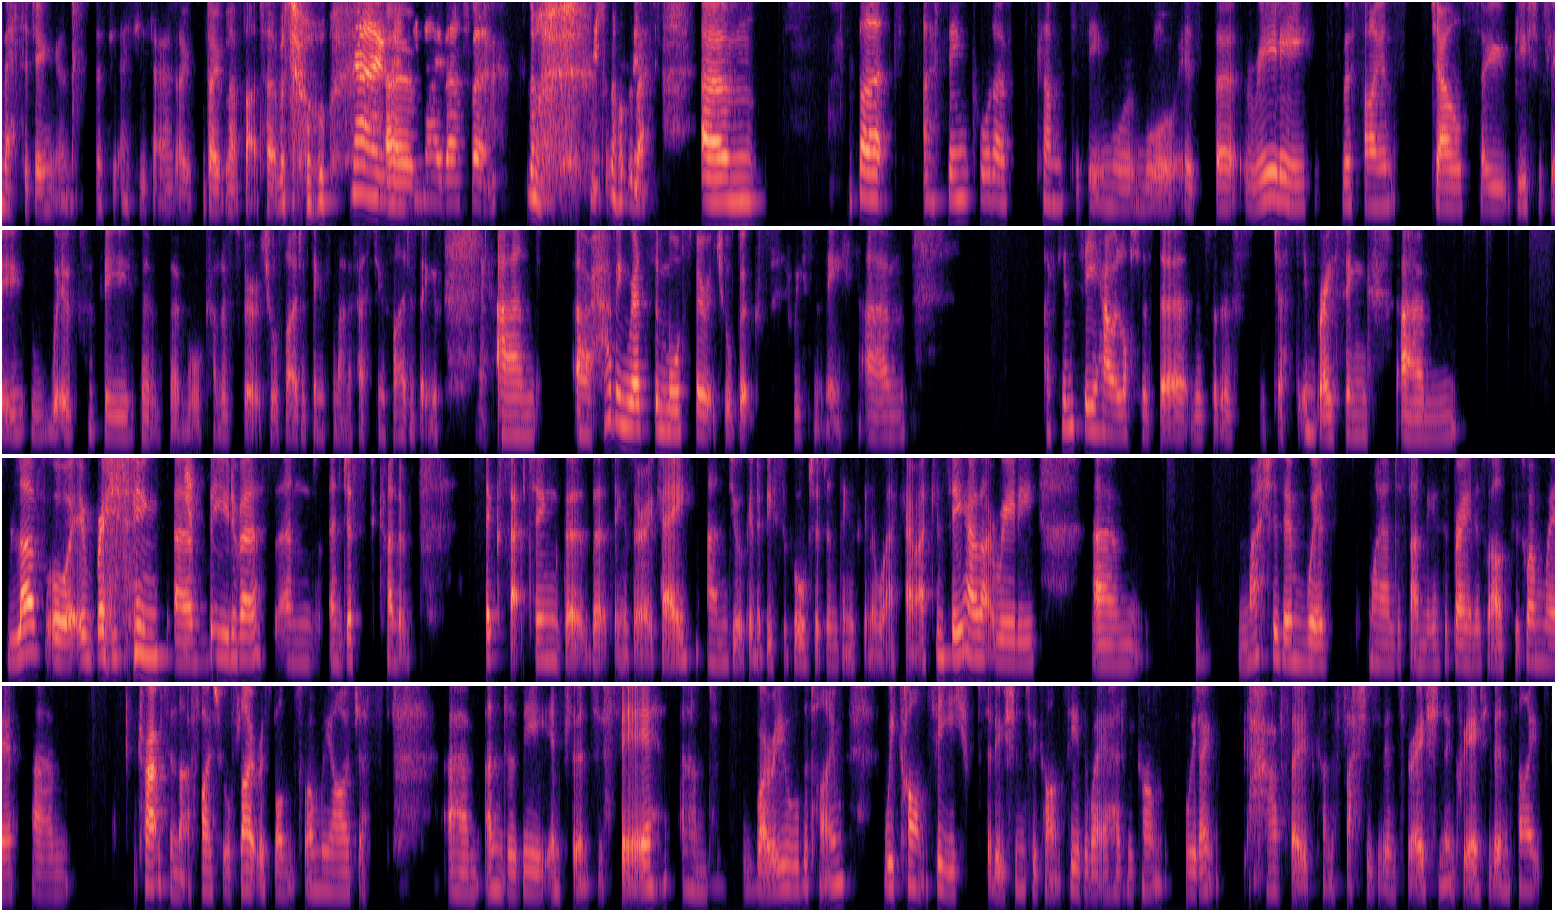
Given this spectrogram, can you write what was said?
messaging and as, as you say i don't don't love that term at all No, Um, neither. But not it's not the best um, but i think what i've come to see more and more is that really the science gels so beautifully with the, the, the more kind of spiritual side of things the manifesting side of things yeah. and uh, having read some more spiritual books recently um, I can see how a lot of the the sort of just embracing um, love or embracing um, yeah. the universe and and just kind of accepting that that things are okay and you're going to be supported and things are going to work out. I can see how that really um, mashes in with my understanding of the brain as well because when we're um, trapped in that fight or flight response when we are just um, under the influence of fear and worry all the time. We can't see solutions. We can't see the way ahead. We can't we don't have those kind of flashes of inspiration and creative insights.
